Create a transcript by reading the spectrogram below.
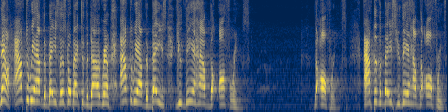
Now, after we have the base, let's go back to the diagram. After we have the base, you then have the offerings. The offerings. After the base, you then have the offerings.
